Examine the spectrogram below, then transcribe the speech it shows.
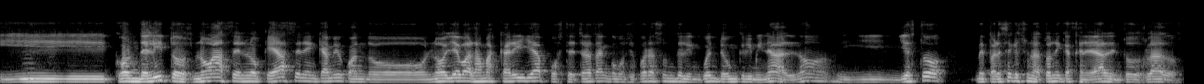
y con delitos no hacen lo que hacen, en cambio cuando no llevas la mascarilla, pues te tratan como si fueras un delincuente un criminal, ¿no? Y, esto me parece que es una tónica general en todos lados.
